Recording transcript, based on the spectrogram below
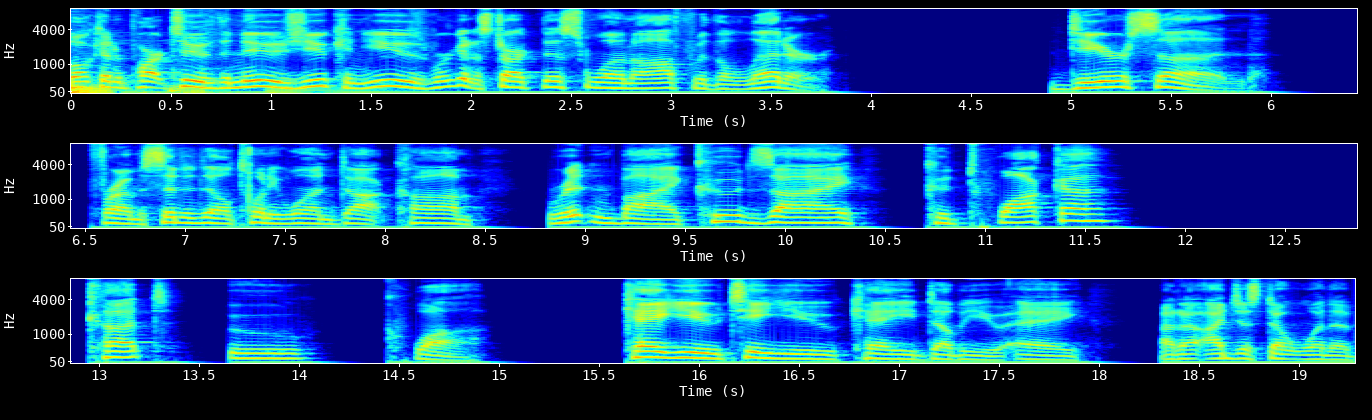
Welcome to part two of the news you can use. We're going to start this one off with a letter. Dear Son, from Citadel21.com, written by Kudzai Kutwaka Kut Kwa. K U T U K W A. I just don't want to.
